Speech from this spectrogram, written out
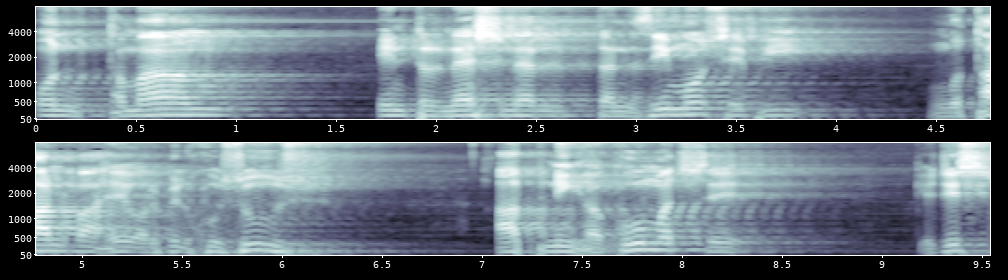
ان تمام انٹرنیشنل تنظیموں سے بھی مطالبہ ہے اور بالخصوص اپنی حکومت سے کہ جس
